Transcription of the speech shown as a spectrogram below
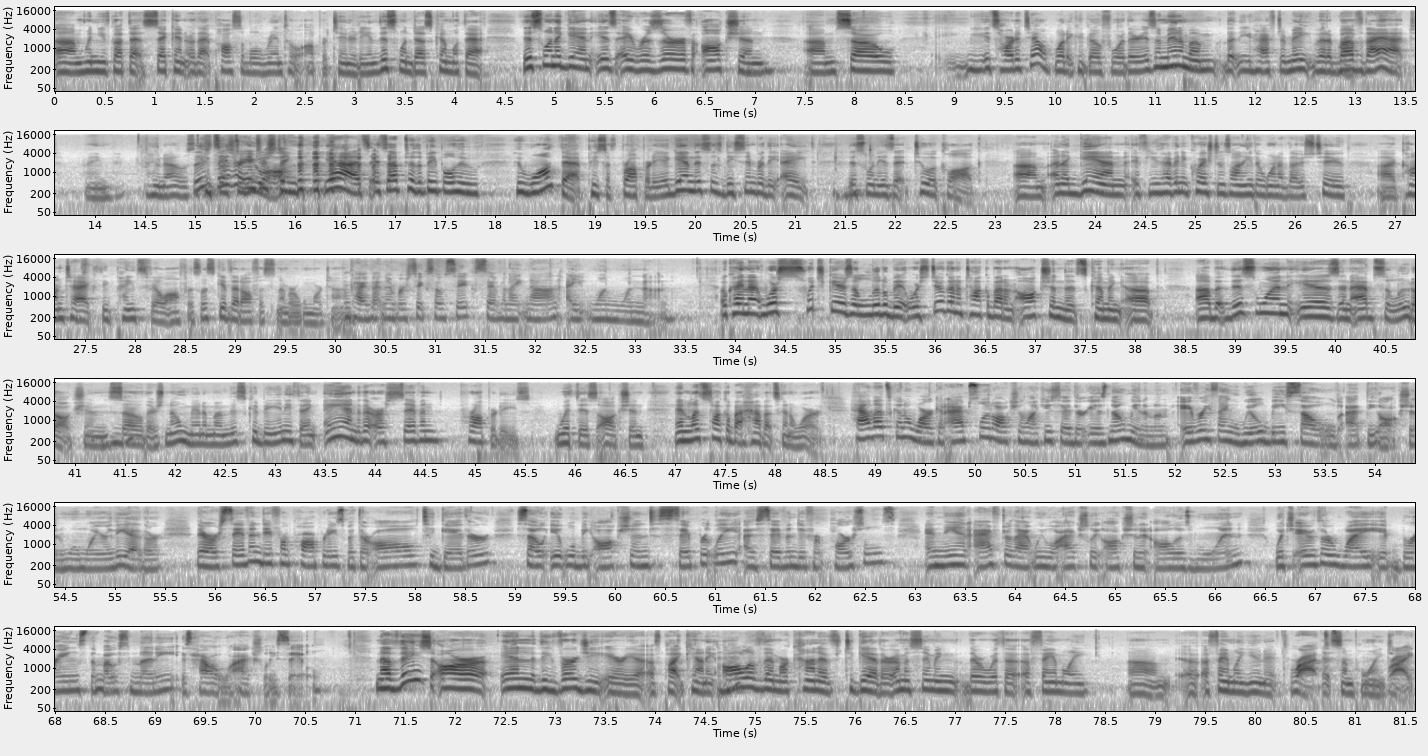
um, when you've got that second or that possible rental opportunity. And this one does come with that. This one, again, is a reserve auction. Um, so it's hard to tell what it could go for. There is a minimum that you have to meet, but above that, I mean, who knows? These, these are to you all. interesting. yeah, it's, it's up to the people who, who want that piece of property. Again, this is December the 8th. This one is at 2 o'clock. Um, and again, if you have any questions on either one of those two, uh, contact the Paintsville office. Let's give that office number one more time. Okay, that number is 606 789 8119. Okay, now we'll switch gears a little bit. We're still going to talk about an auction that's coming up, uh, but this one is an absolute auction, so there's no minimum. This could be anything, and there are seven properties with this auction. And let's talk about how that's going to work. How that's going to work, an absolute auction, like you said, there is no minimum. Everything will be sold at the auction, one way or the other. There are seven different properties, but they're all together, so it will be auctioned separately as seven different parcels. And then after that, we will actually auction it all as one. Whichever way it brings the most money is how it will actually sell. Now, these are in the Virgie area of Pike County. All of them are kind of together. I'm assuming they're with a, a family, um, a, a family unit Right. at some point. Right.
